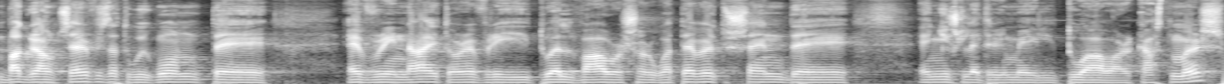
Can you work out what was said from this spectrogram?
background service that we want uh, every night or every 12 hours or whatever to send uh, a newsletter email to our customers.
